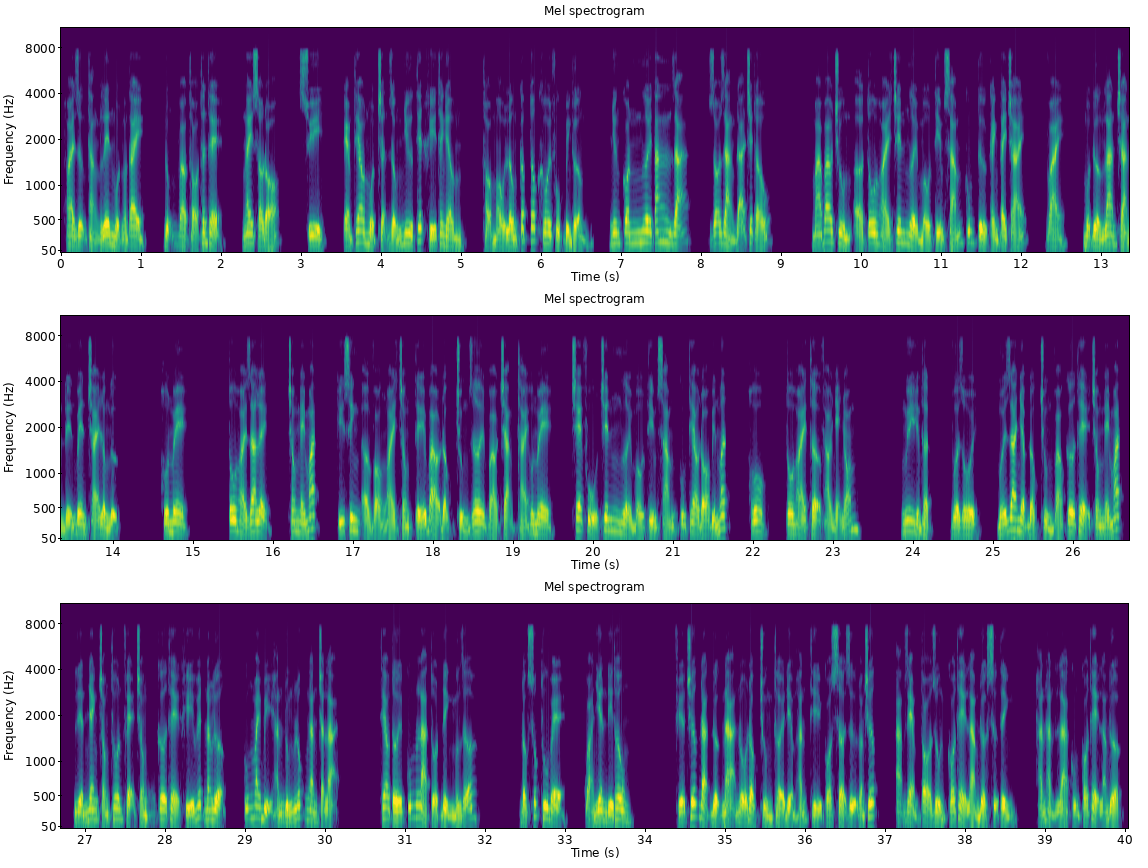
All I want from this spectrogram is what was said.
Hoài dựng thẳng lên một ngón tay, đụng vào thỏ thân thể, ngay sau đó, suy, kèm theo một trận giống như tiết khí thanh âm, thỏ màu lông cấp tốc khôi phục bình thường, nhưng con ngươi tăng dã, rõ ràng đã chết ấu. Mà bao trùm ở tô hoài trên người màu tím xám cũng từ cánh tay trái, vai, một đường lan tràn đến bên trái lồng ngực hôn mê. Tô hoài ra lệnh, trong nháy mắt, ký sinh ở vỏ ngoài trong tế bào độc trùng rơi vào trạng thái hôn mê, che phủ trên người màu tím xám cũng theo đó biến mất. Hô, tô hoài thở phào nhẹ nhõm. Nguy hiểm thật, vừa rồi, mới gia nhập độc trùng vào cơ thể trong nháy mắt, liền nhanh chóng thôn phệ trong cơ thể khí huyết năng lượng, cũng may bị hắn đúng lúc ngăn chặn lại. Theo tới cũng là tột đỉnh mừng rỡ. Độc xúc thu về, quả nhiên đi thông. Phía trước đạt được nạ nỗ độc trùng thời điểm hắn thì có sở dự đoán trước áp d tỏ dùn có thể làm được sự tình, hắn hẳn là cũng có thể làm được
